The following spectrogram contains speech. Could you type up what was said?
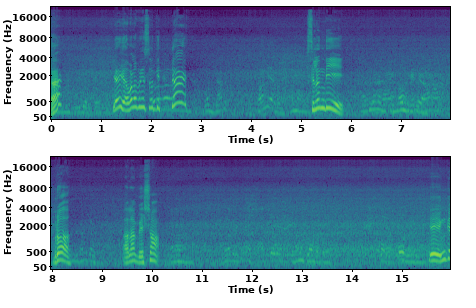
ஆ ஏய் எவ்வளோ பெரிய சிலந்தி? ஏய்! சிலந்தி. ப்ரோ அதெல்லாம் விஷம். ஏ எங்க?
